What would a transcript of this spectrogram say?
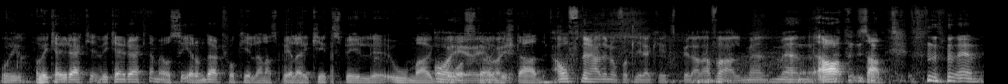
Och vi, kan ju räkna, vi kan ju räkna med att se de där två killarna spela i Kitzbühel, Omag, Båstad, Ögerstad. Offner hade nog fått lira Kitzbühel i alla fall. Men, men, ja, sant. men,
